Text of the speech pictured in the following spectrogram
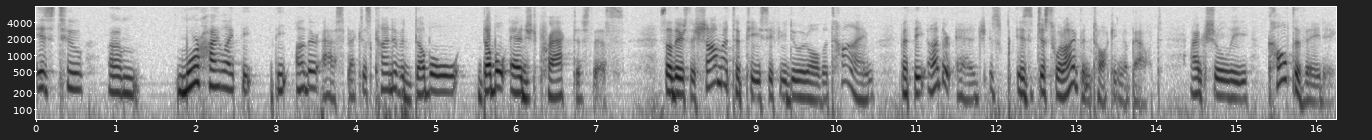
is to um, more highlight the the other aspect. It's kind of a double double edged practice. This, so there's the shamatha piece if you do it all the time, but the other edge is, is just what I've been talking about actually cultivating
